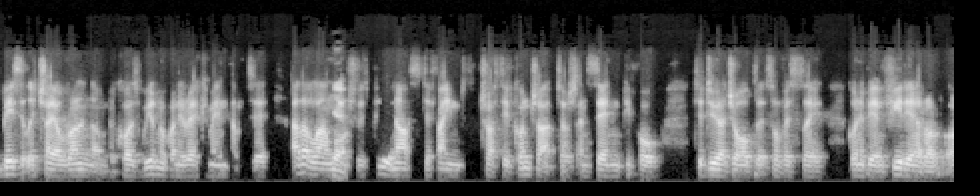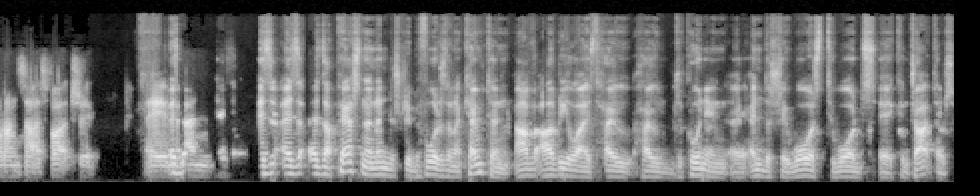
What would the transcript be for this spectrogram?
basically trial running them because we're not going to recommend them to other landlords yeah. who's paying us to find trusted contractors and sending people to do a job that's obviously going to be inferior or, or unsatisfactory. Um, as, and, as, as, as, a person in industry before as an accountant, I've, I've realised how how draconian uh, industry was towards uh, contractors.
